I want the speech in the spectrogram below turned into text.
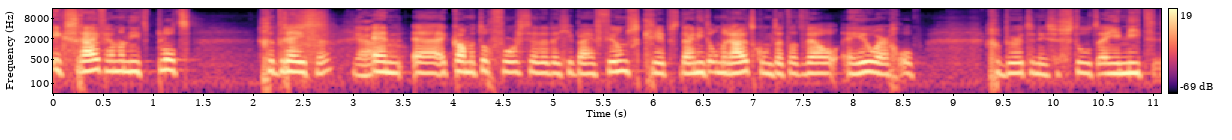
ik schrijf helemaal niet plot gedreven. ja. En eh, ik kan me toch voorstellen dat je bij een filmscript daar niet onderuit komt, dat dat wel heel erg op gebeurtenissen stoelt. En je niet,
